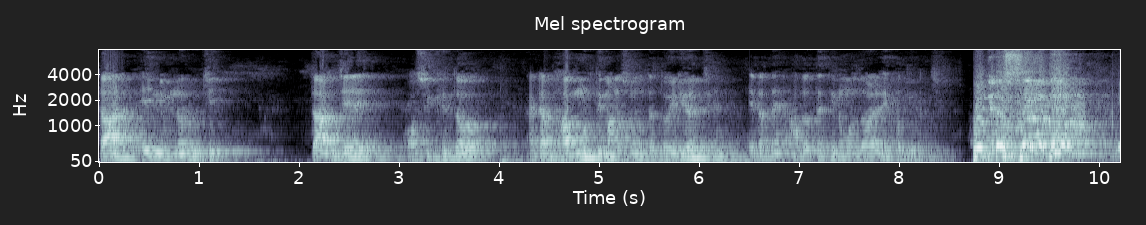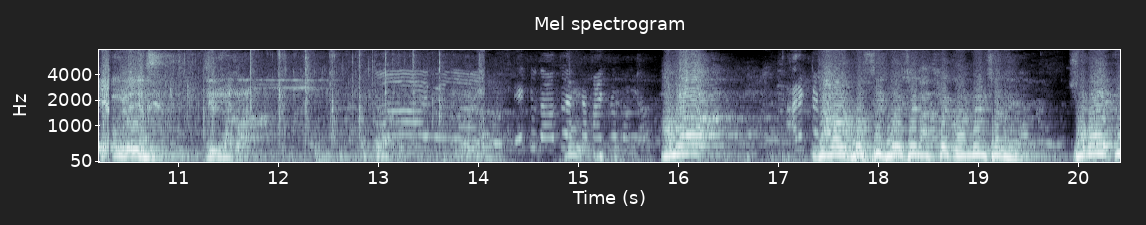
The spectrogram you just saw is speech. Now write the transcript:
তার এই নিম্ন রুচি, তার যে অশিক্ষিত একটা ভাবমূর্তি মানুষের মধ্যে তৈরি হচ্ছে এটাতে আদতে তৃণমূল দলেরই ক্ষতি হচ্ছে। মতো জিন্দাবাদ। আমরা যারা উপস্থিত হয়েছেন আজকে কনভেনশনে সবাই একটু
